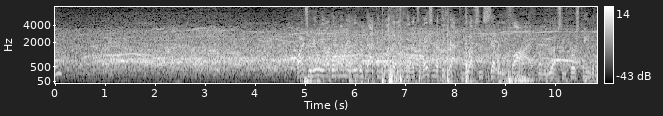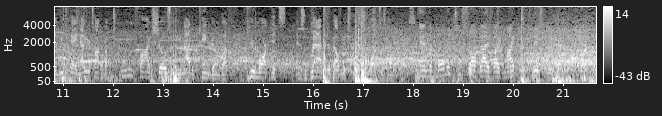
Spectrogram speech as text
ready? All right, so here we are, the MMA leader back in London, England. It's amazing to think back to UFC 75 when the UFC first came to the UK. Now you're talking about 25 shows in the United Kingdom, but few markets as rabid about mixed martial arts as is. And the moment you saw guys like Michael Bisping start to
